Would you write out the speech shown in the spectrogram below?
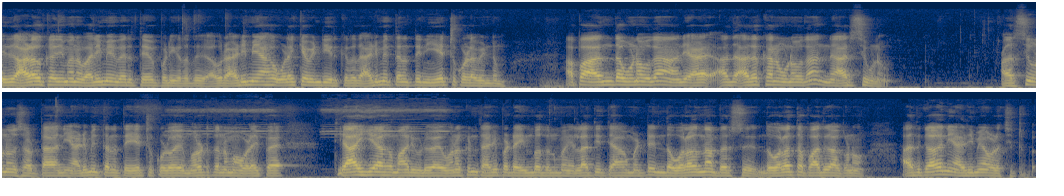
இது அளவுக்கு அதிகமான வலிமை வேறு தேவைப்படுகிறது. அவர் அடிமையாக உழைக்க வேண்டி இருக்கிறது அடிமைத்தனத்தை நீ ஏற்றுக்கொள்ள வேண்டும். அப்போ அந்த உணவு தான் அது அதற்கான உணவு தான் இந்த அரிசி உணவு. அரிசி உணவு சாப்பிட்டா நீ அடிமைத்தனத்தை ஏற்றுக்கொள்வாய் முரட்டுத்தனமாக உழைப்ப. தியாகியாக மாறி விடுவாய் உனக்குன்னு தனிப்பட்ட இன்ப துன்பம் எல்லாத்தையும் தியாகம் பண்ணிட்டு இந்த உலகம் தான் பெருசு. இந்த உலகத்தை பாதுகாக்கணும். அதுக்காக நீ அடிமையாக உழைச்சிட்டு இருப்ப.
